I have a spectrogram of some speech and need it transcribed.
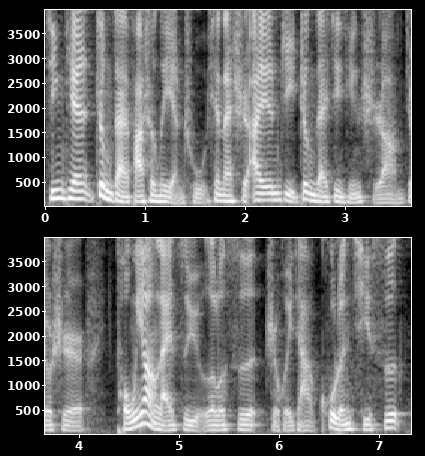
今天正在发生的演出，现在是 ING 正在进行时啊，就是同样来自于俄罗斯指挥家库伦齐斯。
